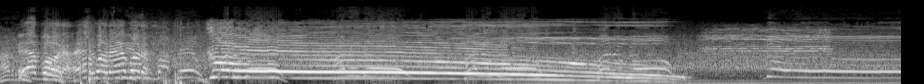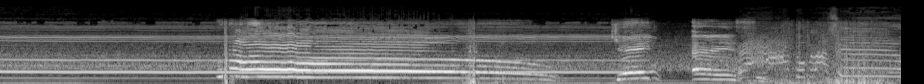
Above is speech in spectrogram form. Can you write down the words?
É agora, é agora, é agora. Gol! Gol! Quem é esse? Do Brasil!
